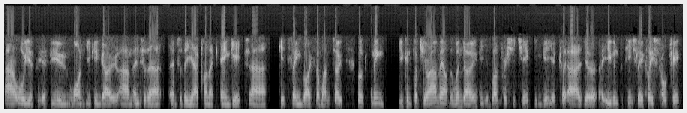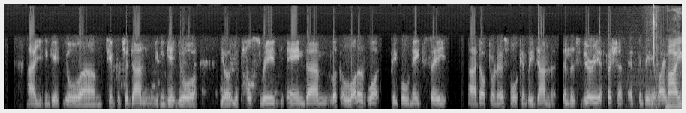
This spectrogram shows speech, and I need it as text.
uh, or you, if you want, you can go um, into the into the uh, clinic and get uh, get seen by someone. So, look, I mean, you can put your arm out the window, get your blood pressure checked, you can get your, uh, your even potentially a cholesterol check. Uh, you can get your um, temperature done. You can get your your, your pulse read. And um, look, a lot of what people need to see uh, doctor or nurse for can be done in this very efficient and convenient way. My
